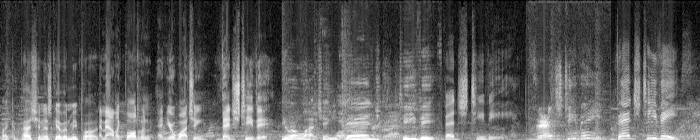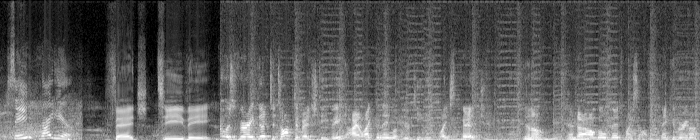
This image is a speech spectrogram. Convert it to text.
My compassion has given me pause. I'm Alec Baldwin, and you're watching Veg TV. You are watching Veg TV. Veg TV. Veg TV. Veg TV. See? Right here. Veg TV. It was very good to talk to Veg TV. I like the name of your TV place, Veg, you know, and uh, I'll go veg myself. Thank you very much.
